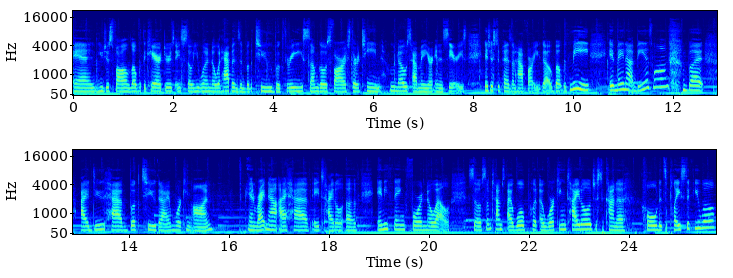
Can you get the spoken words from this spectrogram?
and you just fall in love with the characters. And so you want to know what happens in book two, book three. Some go as far as 13. Who knows how many are in a series? It just depends on how far you go. But with me, it may not be as long, but I do have book two that I am working on and right now, I have a title of Anything for Noel. So sometimes I will put a working title just to kind of hold its place, if you will.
